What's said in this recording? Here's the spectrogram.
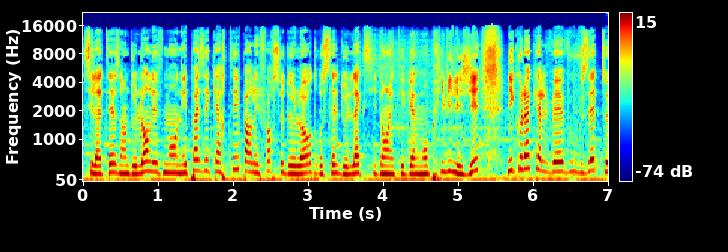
Si la thèse hein, de l'enlèvement n'est pas écartée par les forces de l'ordre, celle de l'accident est également privilégiée. Nicolas Calvet, vous vous êtes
